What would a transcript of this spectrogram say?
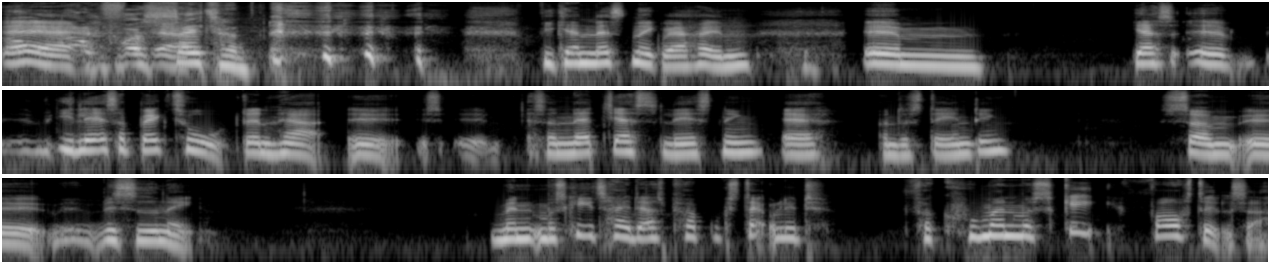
ja, ja. For satan! Vi kan næsten ikke være herinde. Øhm, jeg, øh, I læser begge to den her, øh, altså Nadjas læsning af Understanding, som øh, ved siden af. men måske tager I det også på bogstaveligt. For kunne man måske forestille sig,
